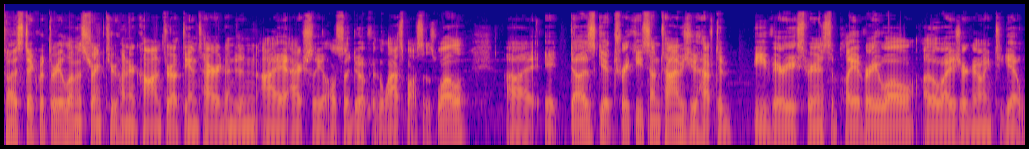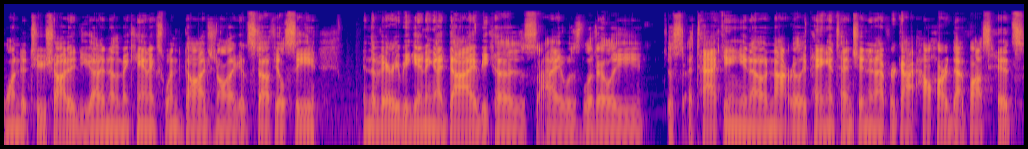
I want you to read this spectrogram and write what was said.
So I stick with 311 strength 200 con throughout the entire dungeon. I actually also do it for the last boss as well. Uh, it does get tricky sometimes. You have to be very experienced to play it very well. Otherwise, you're going to get one to two shotted. You got to know the mechanics, when to dodge, and all that good stuff. You'll see in the very beginning, I die because I was literally just attacking, you know, not really paying attention, and I forgot how hard that boss hits.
